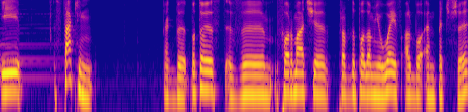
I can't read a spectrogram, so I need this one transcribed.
I z takim, jakby, bo to jest w formacie prawdopodobnie WAV albo MP3,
